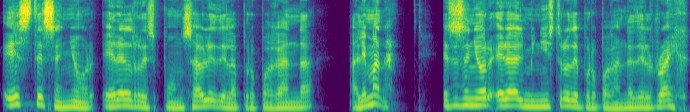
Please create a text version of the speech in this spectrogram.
Este señor era el responsable de la propaganda alemana. Ese señor era el ministro de propaganda del Reich.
